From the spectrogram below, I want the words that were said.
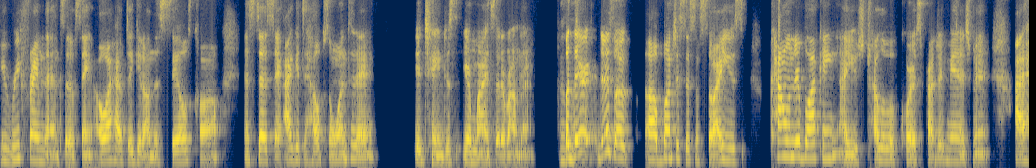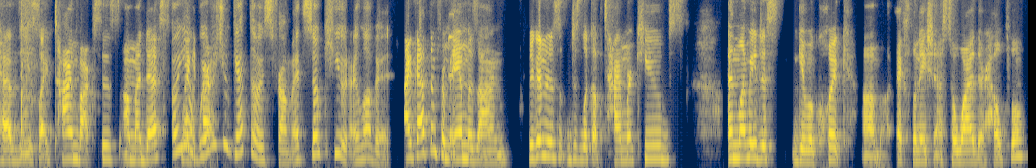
you reframe that instead of saying, oh, I have to get on this sales call, instead say, I get to help someone today, it changes your mindset around that. Okay. But there, there's a, a bunch of systems. So I use calendar blocking. I use Trello, of course, project management. I have these like time boxes on my desk. Oh yeah, like, where I, did you get those from? It's so cute. I love it. I got them from Amazon. You're gonna just, just look up timer cubes, and let me just give a quick um, explanation as to why they're helpful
